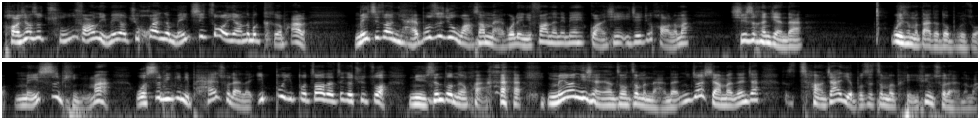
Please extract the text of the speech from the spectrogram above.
好像是厨房里面要去换个煤气灶一样，那么可怕了。煤气灶你还不是就网上买过来，你放在那边管线一接就好了吗？其实很简单。为什么大家都不会做？没视频嘛？我视频给你拍出来了，一步一步照着这个去做，女生都能换，没有你想象中这么难的。你就想嘛，人家厂家也不是这么培训出来的嘛，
